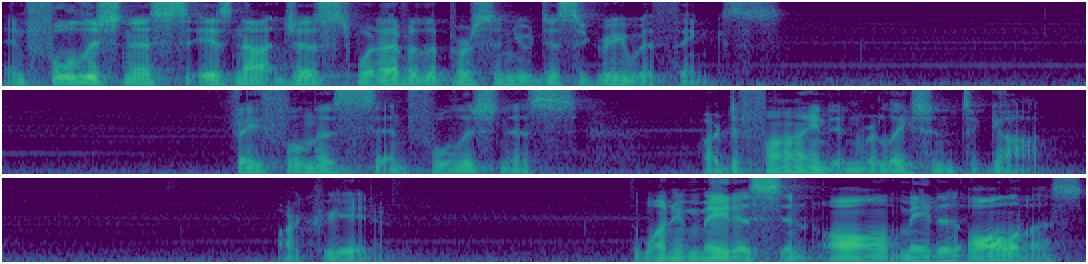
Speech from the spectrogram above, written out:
And foolishness is not just whatever the person you disagree with thinks faithfulness and foolishness are defined in relation to God, our Creator, the one who made us in all, made all of us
